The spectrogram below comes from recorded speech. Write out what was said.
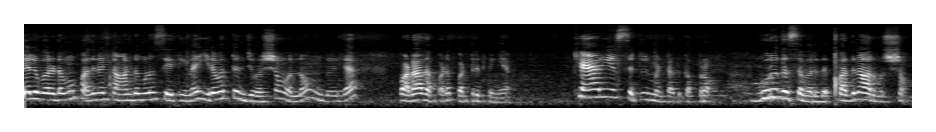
ஏழு வருடமும் பதினெட்டு ஆண்டுகளும் சேர்த்தீங்கன்னா இருபத்தஞ்சு வருஷம் வரலும் உங்களுக்கு படாத பட பட்டிருப்பீங்க. கேரியர் செட்டில்மெண்ட் அதுக்கப்புறம். குரு தசை வருது பதினாறு வருஷம்.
